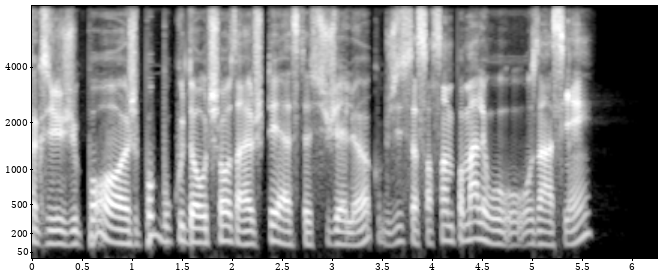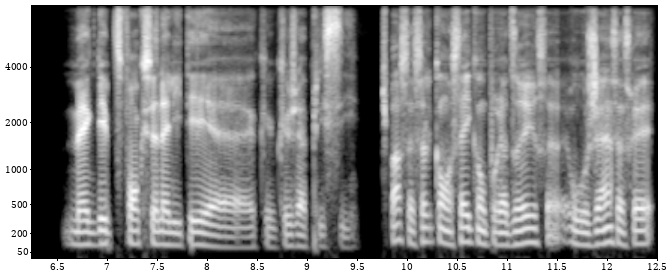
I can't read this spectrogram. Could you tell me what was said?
Fait que j'ai pas, pas beaucoup d'autres choses à rajouter à ce sujet-là. Comme je dis, ça ressemble pas mal aux, anciens, mais avec des petites fonctionnalités euh, que, j'apprécie. Je pense que le seul conseil qu'on pourrait dire aux gens, ce serait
